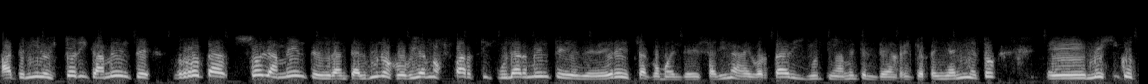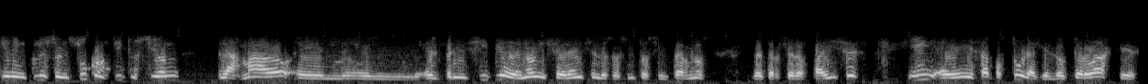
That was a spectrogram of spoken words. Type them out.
ha tenido históricamente rota solamente durante algunos gobiernos particularmente de derecha, como el de Salinas de Gortari y últimamente el de Enrique Peña Nieto, eh, México tiene incluso en su constitución plasmado el, el principio de no injerencia en los asuntos internos de terceros países y eh, esa postura que el doctor Vázquez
